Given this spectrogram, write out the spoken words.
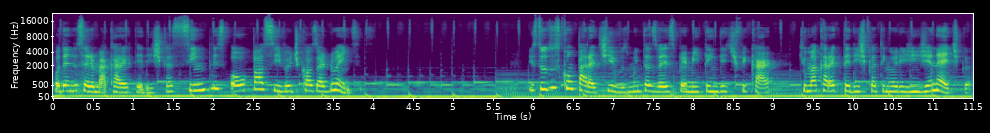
podendo ser uma característica simples ou passível de causar doenças. Estudos comparativos muitas vezes permitem identificar que uma característica tem origem genética.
